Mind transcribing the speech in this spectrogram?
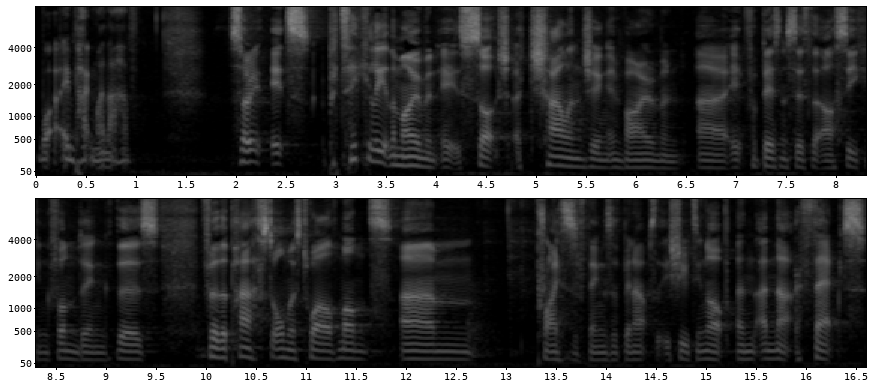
what impact might that have? So it's particularly at the moment, it is such a challenging environment uh, it, for businesses that are seeking funding. There's, for the past almost 12 months, um, prices of things have been absolutely shooting up, and, and that affects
